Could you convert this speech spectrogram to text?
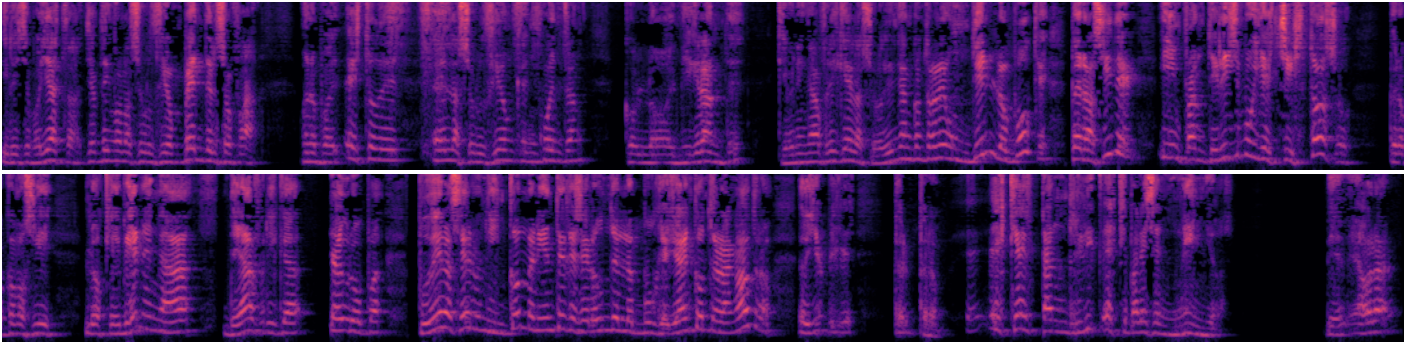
y le dice, pues ya está, ya tengo la solución, vende el sofá. Bueno, pues esto de, es la solución que encuentran con los inmigrantes que vienen a África y la solución que encontrar es hundir los buques, pero así de infantilismo y de chistoso, pero como si los que vienen a, de África a Europa pudiera ser un inconveniente que se lo hunden los buques, ya encontrarán otros. Pero, pero es que es tan ridículo, es que parecen niños. Bien, ahora,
